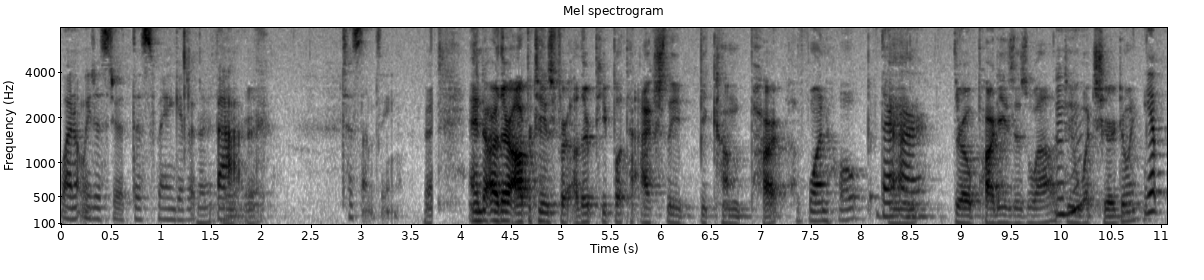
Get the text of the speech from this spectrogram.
why don't we just do it this way and give it Right, right, back right. to something? And are there opportunities for other people to actually become part of One Hope? There and are. Throw parties as well, do Mhm. what you're doing? Yep.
